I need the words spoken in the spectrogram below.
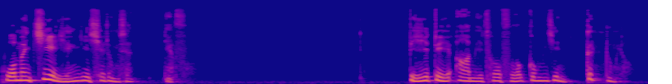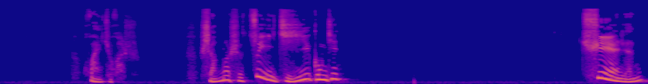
我们戒引一切众生念佛，比对阿弥陀佛恭敬更重要。换一句话说，什么是最极恭敬？劝人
